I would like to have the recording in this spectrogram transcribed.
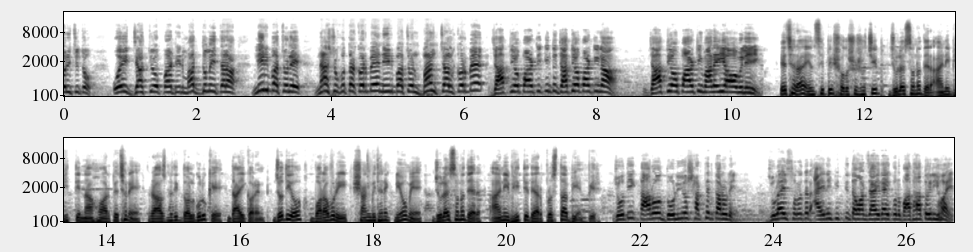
পরিচিত ওই জাতীয় পার্টির মাধ্যমেই তারা নির্বাচনে নাশকতা করবে নির্বাচন বানচাল করবে। জাতীয় পার্টি কিন্তু জাতীয় পার্টি না। জাতীয় পার্টি মানেই আওয়ামী লীগ। এছাড়া এনসিপির সদস্য সচিব জুলাই সনদের আইনি ভিত্তি না হওয়ার পেছনে রাজনৈতিক দলগুলোকে দায়ী করেন। যদিও বরাবরই সাংবিধানিক নিয়মে জুলাই সনদের আইনি ভিত্তি দেওয়ার প্রস্তাব বিএনপির। যদি কারও দলীয় স্বার্থের কারণে জুলাই সনদের আইনি ভিত্তি দেওয়ার জায়গায় কোনো বাধা তৈরি হয়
